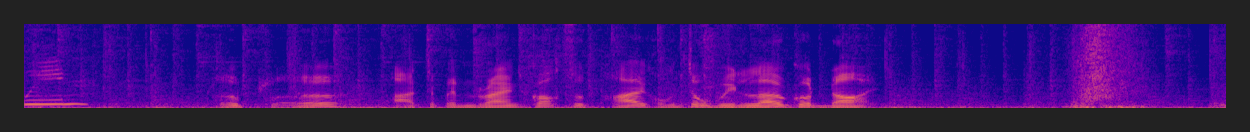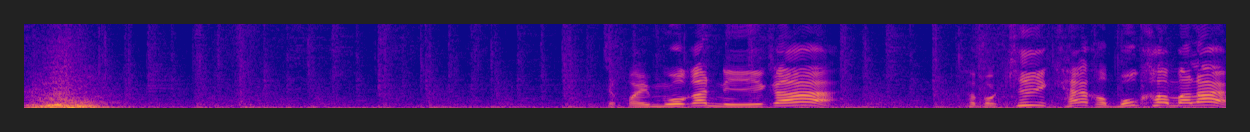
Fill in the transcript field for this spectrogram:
วิน เผลอๆอาจจะเป็นแรงก๊อกสุดท้ายของเจ้าวินแล้วก็ได้ จะไปมัวกันหนีกะถ้าบอกขี้แค่ของบุกเข้ามาแล้ว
